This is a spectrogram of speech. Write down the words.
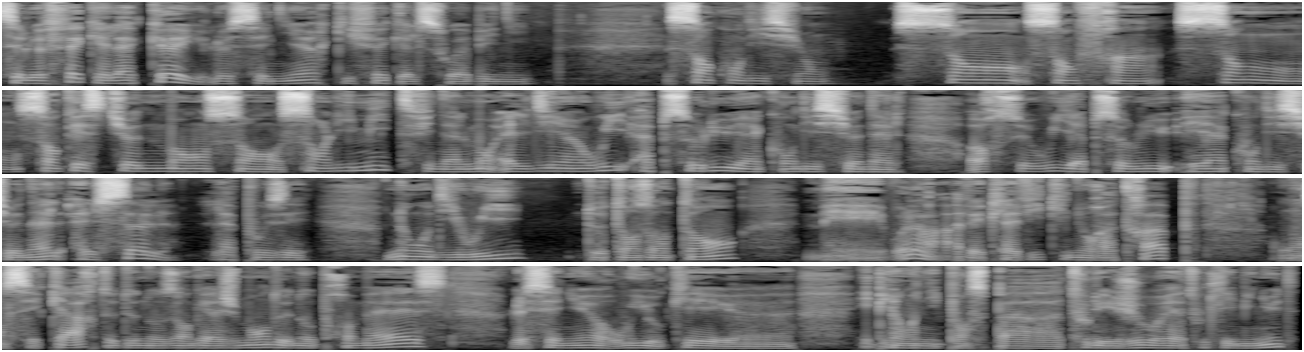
C'est le fait qu'elle accueille le Seigneur qui fait qu'elle soit bénie, sans condition, sans, sans frein, sans, sans questionnement, sans, sans limite finalement. Elle dit un oui absolu et inconditionnel. Or ce oui absolu et inconditionnel, elle seule l'a posé. Nous on dit oui de temps en temps, mais voilà, avec la vie qui nous rattrape, on s'écarte de nos engagements, de nos promesses. Le Seigneur, oui, ok, euh, eh bien on n'y pense pas tous les jours et à toutes les minutes.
